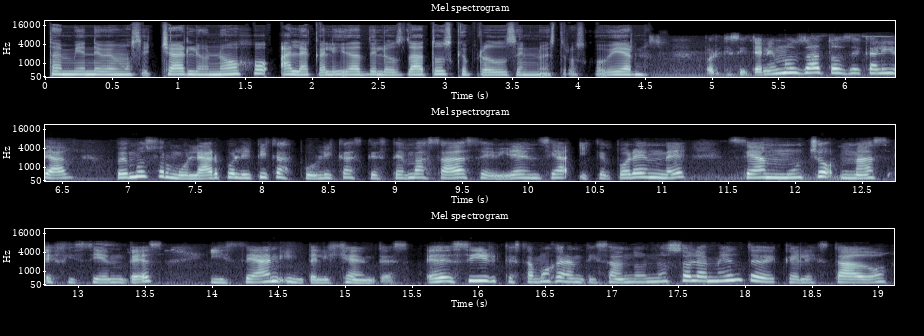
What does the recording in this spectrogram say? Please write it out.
también debemos echarle un ojo a la calidad de los datos que producen nuestros gobiernos. Porque si tenemos datos de calidad, podemos formular políticas públicas que estén basadas en evidencia y que por ende sean mucho más eficientes y sean inteligentes. Es decir, que estamos garantizando no solamente de que el Estado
